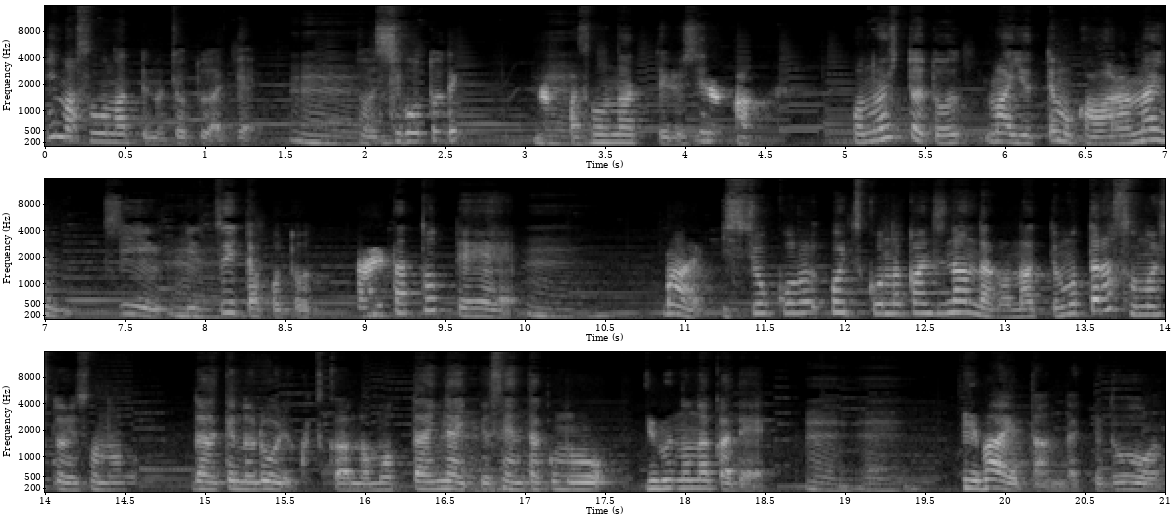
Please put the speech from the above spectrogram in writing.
今そうなってるのちょっとだけ、うん。仕事でなんかそうなってるし、なんかこの人とまあ言っても変わらないし、ん。言っついたこと伝えたとてうん。まあ一生ここいつこんな感じなんだろうなって思ったらその人にそのだけの労力使うのはもったいないっていう選択も自分の中でうん芽生えたんだけど、ん。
